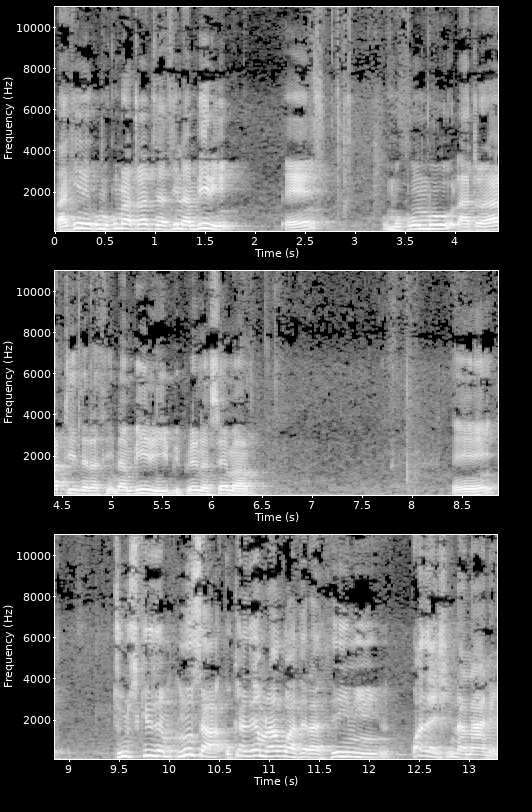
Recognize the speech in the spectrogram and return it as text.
Lakini kumbukumbu la Torati 32 eh kumbukumbu la Torati 32 Biblia inasema eh tumsikilize Musa ukianzia mlango wa 30 kwanza 28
